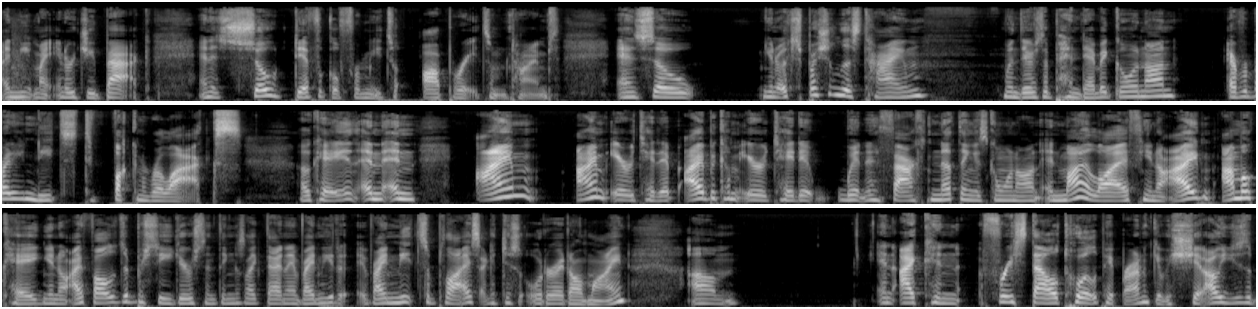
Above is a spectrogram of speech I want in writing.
I need my energy back. And it's so difficult for me to operate sometimes. And so you know especially this time when there's a pandemic going on everybody needs to fucking relax okay? And and, and i'm I'm irritated. I become irritated when in fact nothing is going on in my life. You know, I I'm okay. You know, I follow the procedures and things like that. And if I need if I need supplies, I can just order it online. Um and I can freestyle toilet paper. I don't give a shit. I'll use a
